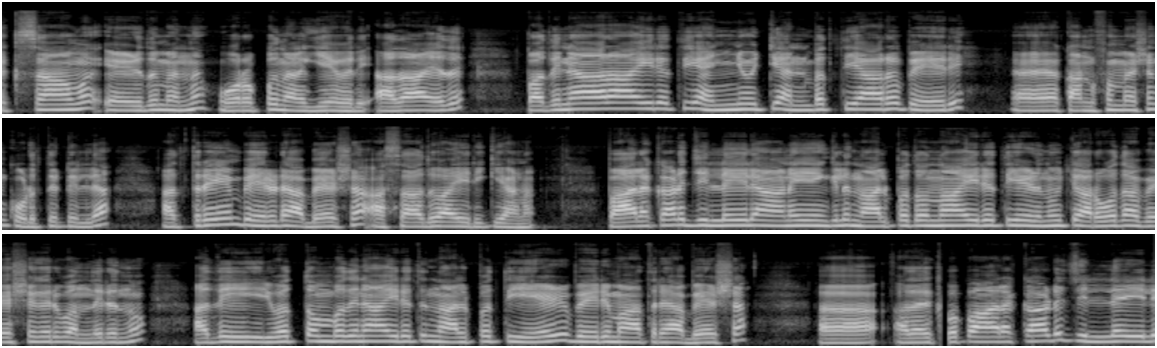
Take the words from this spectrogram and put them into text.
എക്സാം എഴുതുമെന്ന് ഉറപ്പ് നൽകിയവർ അതായത് പതിനാറായിരത്തി അഞ്ഞൂറ്റി അൻപത്തി ആറ് പേര് കൺഫർമേഷൻ കൊടുത്തിട്ടില്ല. അത്രയും പേരുടെ അപേക്ഷ അസാധുവായിരിക്കുകയാണ്. പാലക്കാട് ജില്ലയിലാണ് എങ്കിൽ നാൽപ്പത്തൊന്നായിരത്തി എഴുന്നൂറ്റി അറുപത് അപേക്ഷകർ വന്നിരുന്നു. അത് ഇരുപത്തൊമ്പതിനായിരത്തി നാൽപ്പത്തി ഏഴ് പേര് മാത്രമേ അപേക്ഷ അതായത് ഇപ്പോൾ പാലക്കാട് ജില്ലയിൽ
